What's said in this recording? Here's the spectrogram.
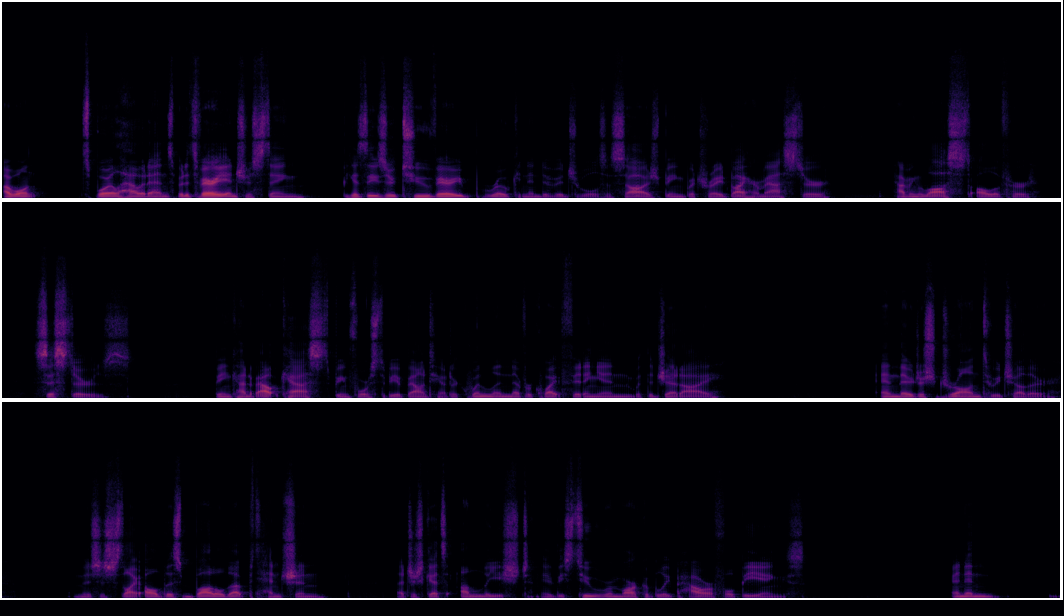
I won't spoil how it ends, but it's very interesting because these are two very broken individuals. Asajj being betrayed by her master, having lost all of her sisters, being kind of outcast, being forced to be a bounty hunter. Quinlan never quite fitting in with the Jedi. And they're just drawn to each other. And there's just like all this bottled up tension that just gets unleashed. These two remarkably powerful beings. And in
